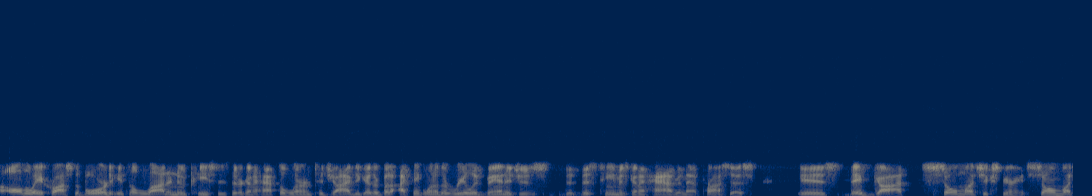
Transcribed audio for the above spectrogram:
all the way across the board, it's a lot of new pieces that are going to have to learn to jive together. But I think one of the real advantages that this team is going to have in that process is they've got so much experience, so much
